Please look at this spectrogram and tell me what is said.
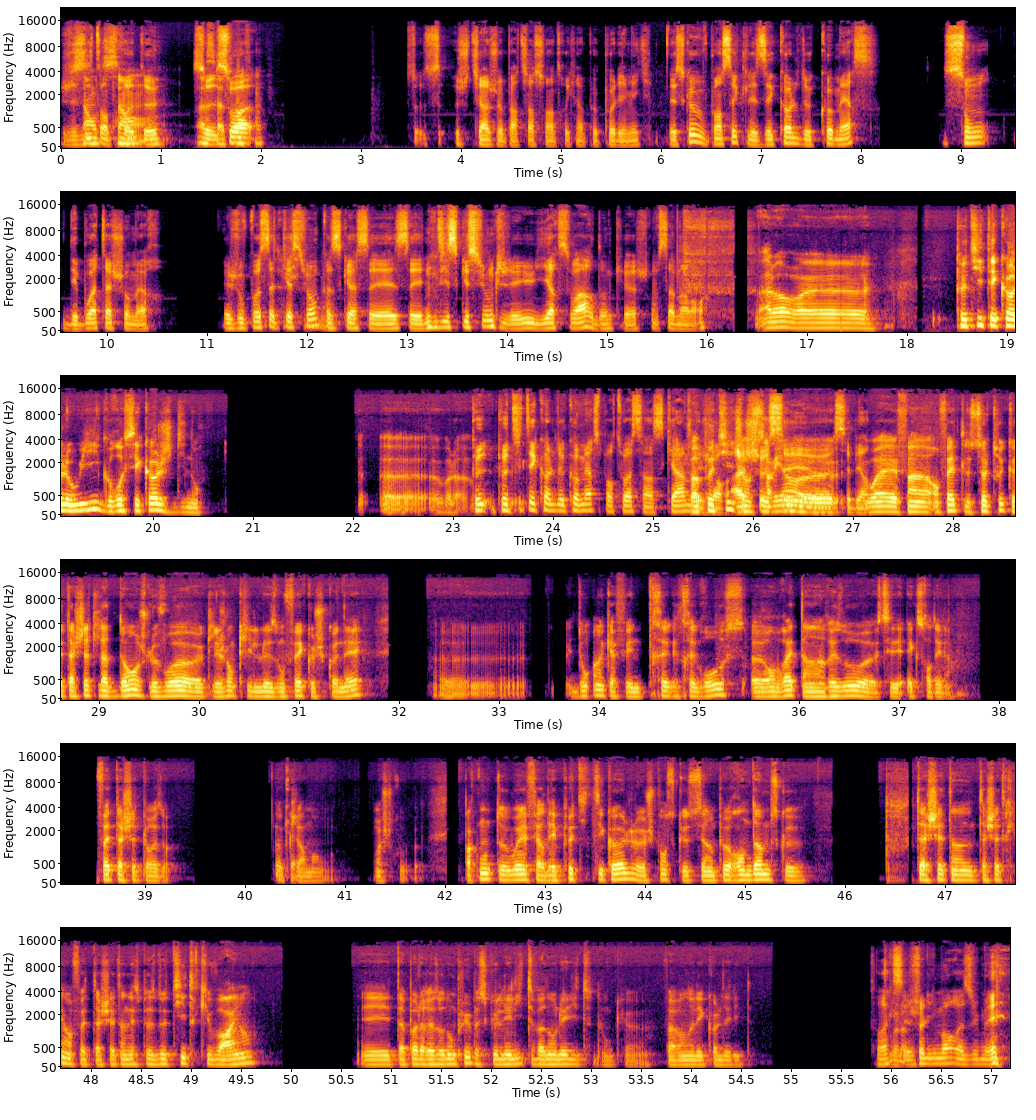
J'hésite entre en- deux. Ah, soit, tiens, je vais partir sur un truc un peu polémique. Est-ce que vous pensez que les écoles de commerce sont des boîtes à chômeurs? Et je vous pose cette question parce que c'est c'est une discussion que j'ai eue hier soir, donc euh, je trouve ça marrant. Alors, euh, petite école, oui. Grosse école, je dis non. Euh, voilà. Pe- petite école de commerce pour toi, c'est un scam. Enfin, petite, j'en sais HEC, rien. euh, c'est bien. Ouais, enfin, en fait, le seul truc que t'achètes là-dedans, je le vois avec les gens qui les ont fait, que je connais, dont un qui a fait une très très grosse. En vrai, t'as un réseau, c'est extraordinaire. En fait, t'achètes le réseau. Clairement, moi je trouve. Par contre, ouais, faire des petites écoles, je pense que c'est un peu random parce que t'achètes un, t'achètes rien en fait, t'achètes un espèce de titre qui vaut rien. Et t'as pas le réseau non plus parce que l'élite va dans l'élite, donc euh, va dans l'école d'élite. C'est vrai que c'est joliment résumé.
